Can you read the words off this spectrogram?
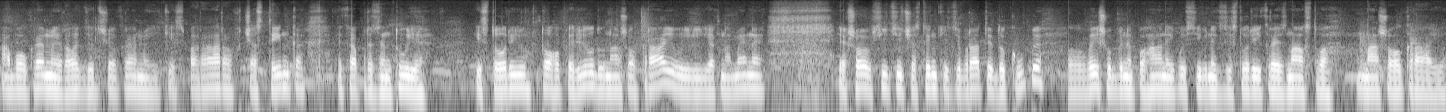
або окремий розділ, чи окремий якийсь параграф, частинка, яка презентує історію того періоду нашого краю. І як на мене, якщо всі ці частинки зібрати докупи, вийшов би непоганий посібник з історії краєзнавства нашого краю.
